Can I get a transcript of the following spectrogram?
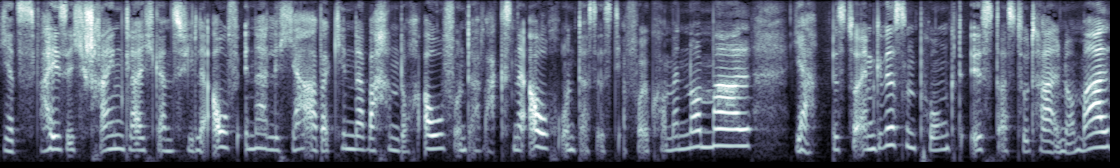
jetzt weiß ich, schreien gleich ganz viele auf innerlich, ja, aber Kinder wachen doch auf und Erwachsene auch und das ist ja vollkommen normal. Ja, bis zu einem gewissen Punkt ist das total normal.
